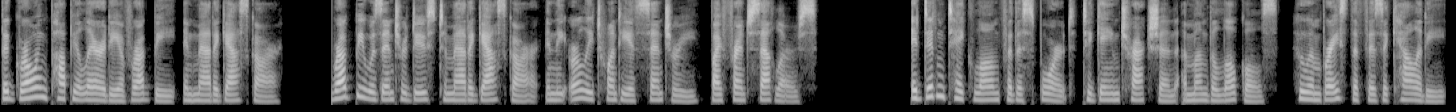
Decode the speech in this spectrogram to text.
The growing popularity of rugby in Madagascar. Rugby was introduced to Madagascar in the early 20th century by French settlers. It didn't take long for the sport to gain traction among the locals, who embraced the physicality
